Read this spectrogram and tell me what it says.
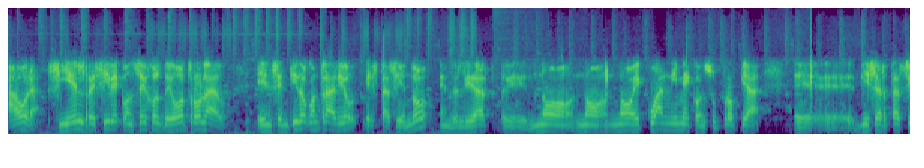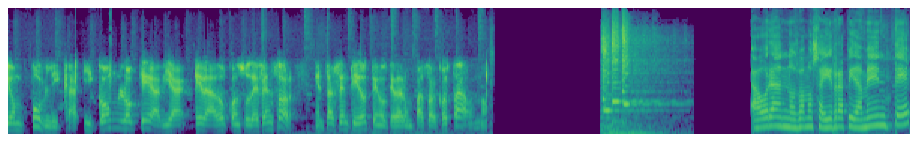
Ahora, si él recibe consejos de otro lado, en sentido contrario, está siendo en realidad eh, no, no, no ecuánime con su propia eh, disertación pública y con lo que había quedado con su defensor. En tal sentido, tengo que dar un paso al costado, ¿no? Ahora nos vamos a ir rápidamente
